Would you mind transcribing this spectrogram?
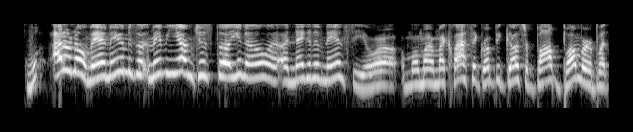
what, I don't know, man. Maybe I'm just, maybe I'm just uh, you know a, a, negative Nancy or, my, my classic Grumpy Gus or Bob Bummer, but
